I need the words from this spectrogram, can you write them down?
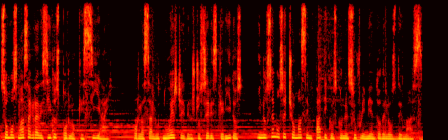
Somos más agradecidos por lo que sí hay, por la salud nuestra y de nuestros seres queridos, y nos hemos hecho más empáticos con el sufrimiento de los demás.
